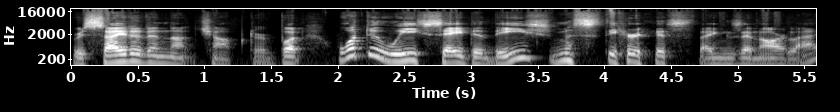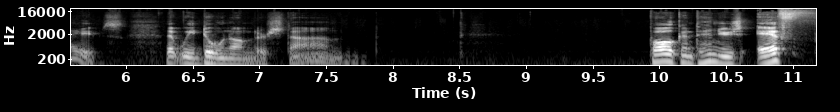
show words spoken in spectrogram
recited in that chapter. But what do we say to these mysterious things in our lives that we don't understand? Paul continues, if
